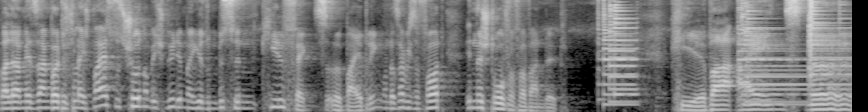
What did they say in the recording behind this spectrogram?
weil er mir sagen wollte, vielleicht weißt du es schon, aber ich will dir mal hier so ein bisschen Kiel-Facts äh, beibringen und das habe ich sofort in eine Strophe verwandelt. Kiel war einst ne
